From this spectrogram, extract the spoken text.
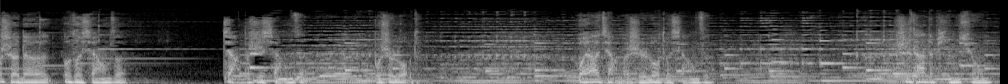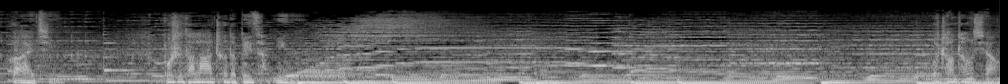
老舍的《骆驼祥子》讲的是祥子，不是骆驼。我要讲的是骆驼祥子，是他的贫穷和爱情，不是他拉车的悲惨命运。我常常想，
